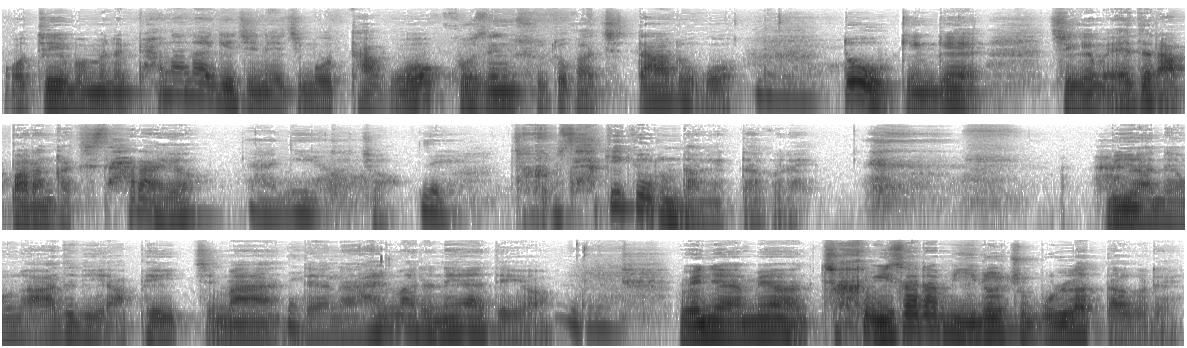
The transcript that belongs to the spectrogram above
어떻게 보면은 편안하게 지내지 못하고 고생 수도 같이 따르고 네. 또 웃긴 게 지금 애들 아빠랑 같이 살아요. 아니요. 그죠? 네. 참 사기 결혼 당했다 그래. 미안해 오늘 아들이 앞에 있지만 네. 내가 할 말은 해야 돼요. 네. 왜냐하면 참 이 사람이 이럴 줄 몰랐다 그래.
